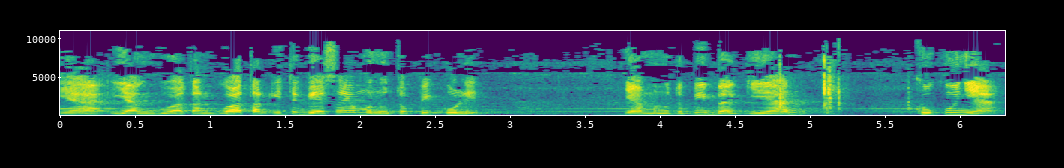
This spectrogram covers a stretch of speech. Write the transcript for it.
ya, yang buatan-buatan itu biasanya menutupi kulit. Ya, menutupi bagian kukunya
